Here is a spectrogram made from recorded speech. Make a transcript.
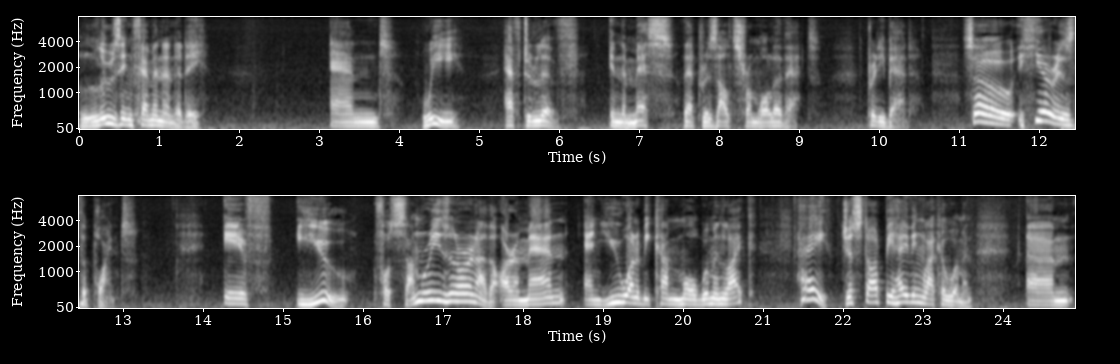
losing femininity, and we have to live in the mess that results from all of that. Pretty bad. So here is the point. If you, for some reason or another, are a man and you want to become more woman like, hey, just start behaving like a woman. Um,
